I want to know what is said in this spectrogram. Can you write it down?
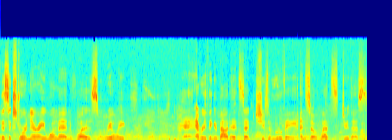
this extraordinary woman was really everything about it said she's a movie, and so let's do this.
